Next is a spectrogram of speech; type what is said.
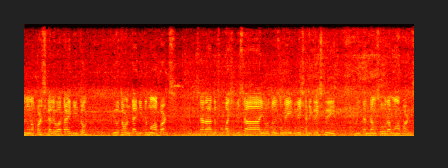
Mga parts, kaliwa tayo dito. U-turn tayo dito mga parts. Sarado po kasi dito sa U-turn sa may iglesia ni Cristo eh. May tandang sura mga parts.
